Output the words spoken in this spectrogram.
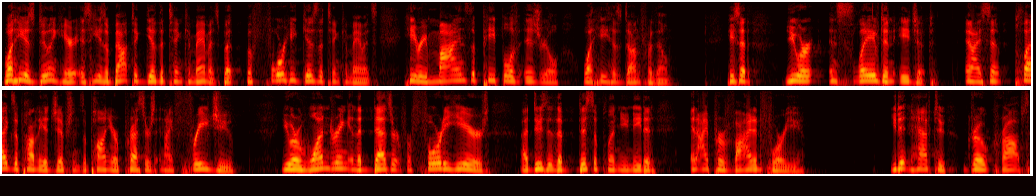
what he is doing here is he is about to give the Ten Commandments, but before he gives the Ten Commandments, he reminds the people of Israel what he has done for them. He said, You were enslaved in Egypt, and I sent plagues upon the Egyptians, upon your oppressors, and I freed you. You were wandering in the desert for 40 years uh, due to the discipline you needed, and I provided for you. You didn't have to grow crops.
